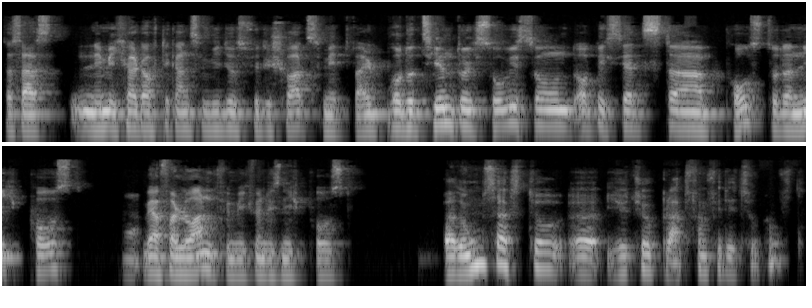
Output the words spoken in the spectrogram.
das heißt, nehme ich halt auch die ganzen Videos für die Shorts mit, weil produzieren durch sowieso und ob ich es jetzt äh, post oder nicht post, ja. wäre verloren für mich, wenn ich es nicht post. Warum sagst du äh, YouTube-Plattform für die Zukunft?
